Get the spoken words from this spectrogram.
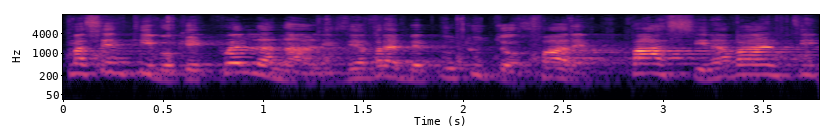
ma sentivo che quell'analisi avrebbe potuto fare passi in avanti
